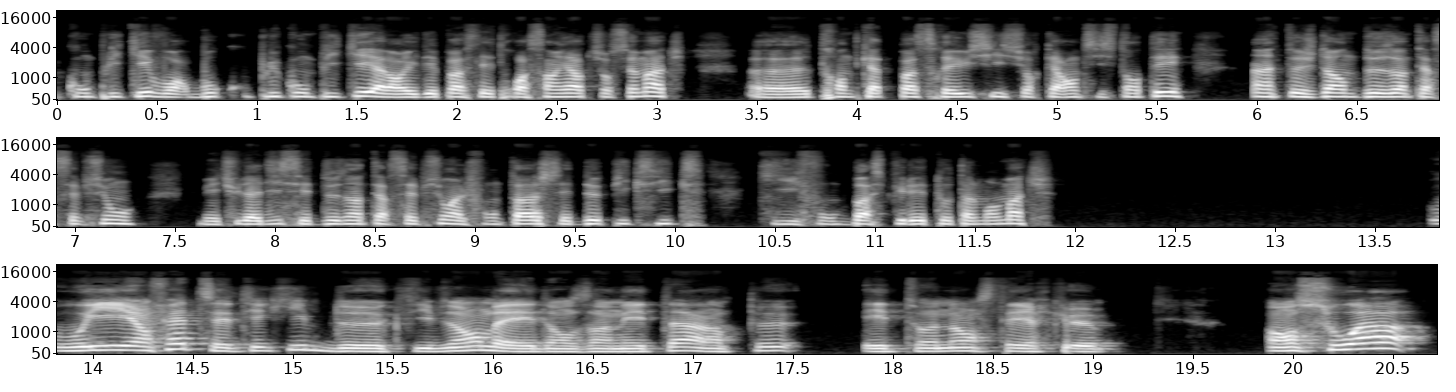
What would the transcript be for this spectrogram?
compliqués, voire beaucoup plus compliqués. Alors, il dépasse les 300 yards sur ce match. 34 euh, passes réussies sur 46 tentés, un touchdown, deux interceptions. Mais tu l'as dit, ces deux interceptions, elles font tâche. Ces deux pick six qui font basculer totalement le match. Oui, en fait, cette équipe de Cleveland est dans un état un peu étonnant. C'est-à-dire que, en soi,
